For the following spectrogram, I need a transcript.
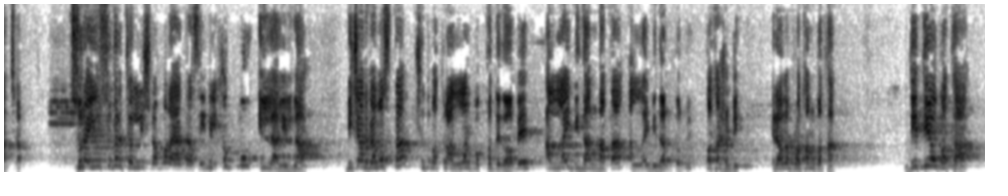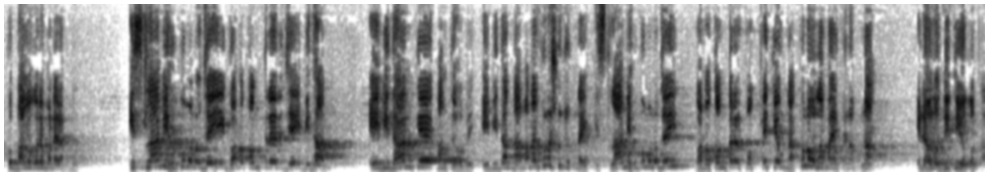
আচ্ছা সুরা ইউসুফের চল্লিশ নম্বর আয়াত আছে, ইনিল হুকমু ইল্লা বিচার ব্যবস্থা শুধুমাত্র আল্লাহর পক্ষ থেকে হবে আল্লাহ বিধান দাতা আল্লাহ বিধান করবে। কথা সঠিক। এটা হলো প্রথম কথা। দ্বিতীয় কথা, খুব ভালো করে মনে রাখব, ইসলামী হুকুম অনুযায়ী গণতন্ত্রের যেই বিধান, এই বিধানকে মানতে হবে। এই বিধান না মানার কোনো সুযোগ নাই। ইসলামী হুকুম অনুযায়ী গণতন্ত্রের পক্ষে কেউ না, কোনো ওলামায় খারাপ না। এটা হলো দ্বিতীয় কথা।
